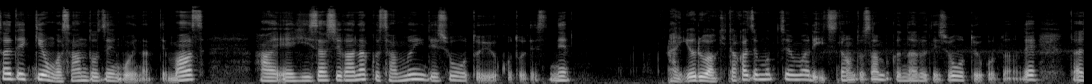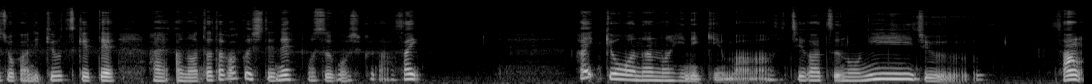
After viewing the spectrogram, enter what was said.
最低気温が3度前後になってます。はい、えー、日差しがなく寒いでしょうということですね。はい、夜は北風も強まり、一段と寒くなるでしょうということなので、体調管理気をつけて、はい、あの、暖かくしてね、お過ごしください。はい、今日は何の日に行きます？1月の23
